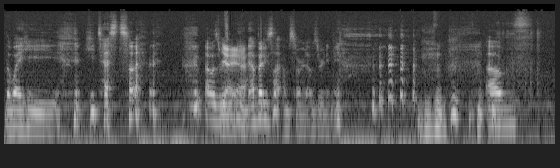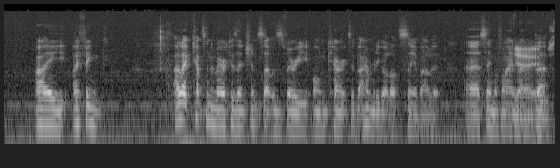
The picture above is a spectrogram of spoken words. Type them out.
The way he he tests her, that was really Yeah, yeah. mean. I bet he's like, I'm sorry, that was really mean. um, I I think I like Captain America's entrance. That was very on character, but I haven't really got a lot to say about it. Uh, same with Iron yeah, Man. But was.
